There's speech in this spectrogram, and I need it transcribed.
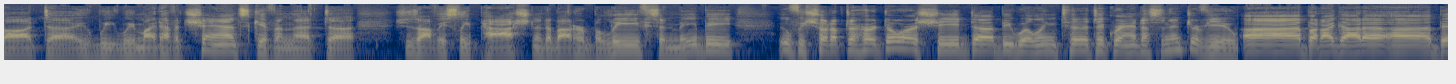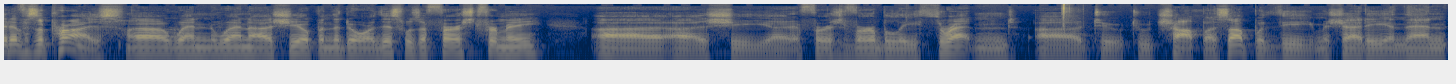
thought uh, we, we might have a chance given that uh, she's obviously passionate about her beliefs and maybe if we showed up to her door she'd uh, be willing to, to grant us an interview. Uh, but i got a, a bit of a surprise uh, when, when uh, she opened the door. This was a first for me. She first verbally threatened to, to chop us up with the machete and then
